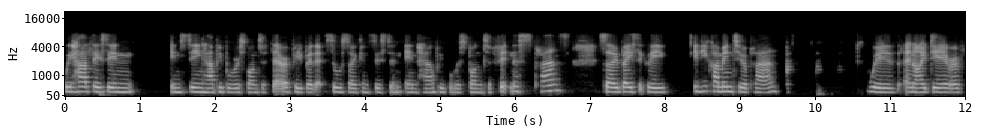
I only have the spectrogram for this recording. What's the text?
we have this in in seeing how people respond to therapy, but it's also consistent in how people respond to fitness plans. So basically, if you come into a plan with an idea of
